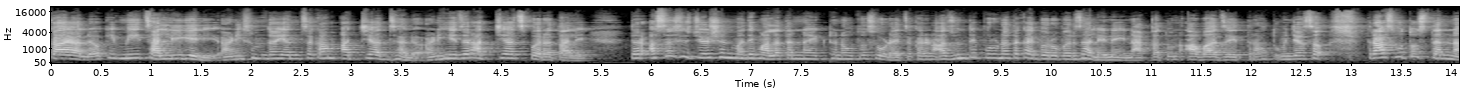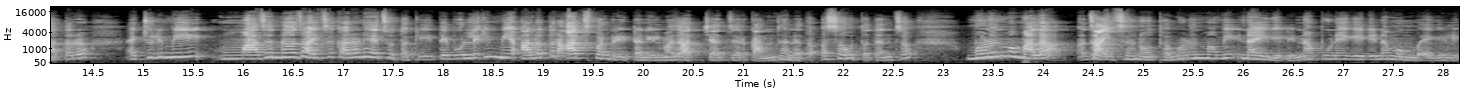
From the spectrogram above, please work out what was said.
काय आलं की मी चालली गेली आणि समजा यांचं काम आजची आज झालं आणि हे जर आजची आज परत आले तर असं सिच्युएशनमध्ये मला त्यांना एकटं नव्हतं सोडायचं. कारण अजून ते पूर्ण तर काही बरोबर झाले नाही. नाकातून आवाज येत राहतो. म्हणजे असं त्रास होतोच त्यांना. तर ॲक्च्युली मी माझं न जायचं कारण हेच होतं की ते बोलले की मी आलो तर आज पण रिटर्न येईल. माझं आजच्या आज जर काम झालं तर असं होतं त्यांचं. म्हणून मग मला जायचं नव्हतं. म्हणून मग मी नाही गेली. ना पुणे गेली ना मुंबई गेली.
